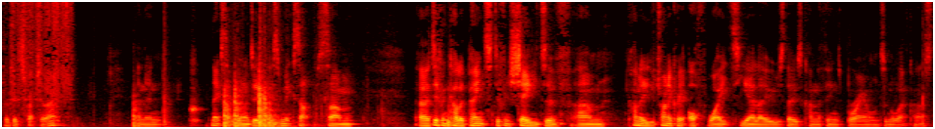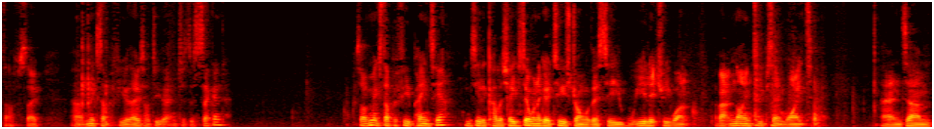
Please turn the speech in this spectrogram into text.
So a good scratch of that. And then next thing we're going to do is mix up some uh, different coloured paints, different shades of um, kind of, you're trying to create off-whites, yellows, those kind of things, browns and all that kind of stuff. So uh, mix up a few of those, I'll do that in just a second. So I've mixed up a few paints here. You can see the colour shades. You don't want to go too strong with this. So you, you literally want about 90% white and um,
